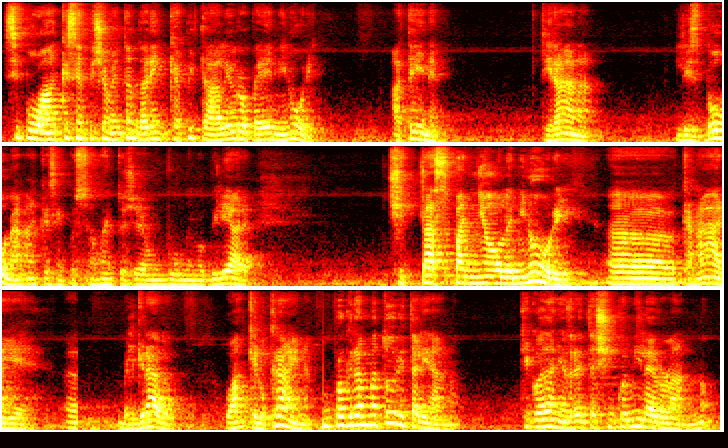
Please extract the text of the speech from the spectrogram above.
si può anche semplicemente andare in capitali europee minori, Atene, Tirana, Lisbona, anche se in questo momento c'è un boom immobiliare, città spagnole minori, eh, Canarie, eh, Belgrado o anche l'Ucraina. Un programmatore italiano che guadagna 35.000 euro l'anno,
